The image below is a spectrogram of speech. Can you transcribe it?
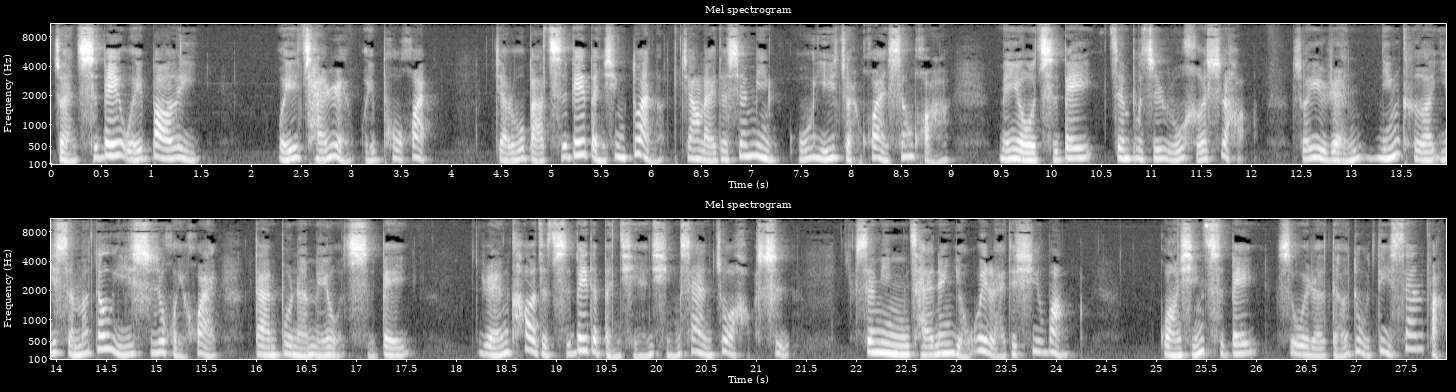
转慈悲为暴力、为残忍、为破坏。假如把慈悲本性断了，将来的生命无以转换升华。没有慈悲，真不知如何是好。所以人宁可以什么都遗失毁坏。但不能没有慈悲，人靠着慈悲的本钱行善做好事，生命才能有未来的希望。广行慈悲是为了得度第三法。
